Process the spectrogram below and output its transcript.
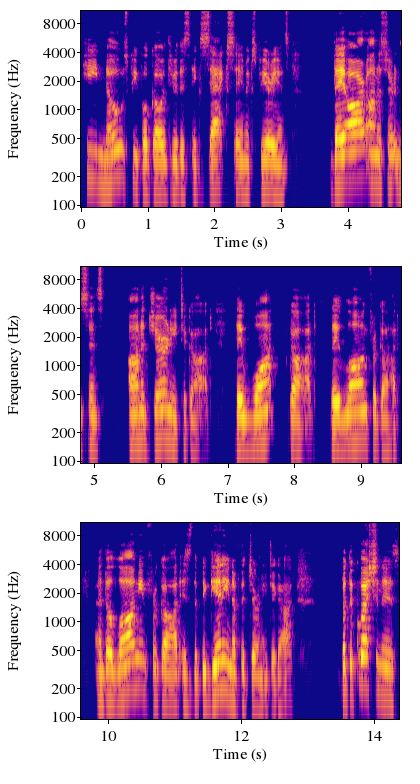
He knows people going through this exact same experience. They are, on a certain sense, on a journey to God. They want God, they long for God, and the longing for God is the beginning of the journey to God. But the question is,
